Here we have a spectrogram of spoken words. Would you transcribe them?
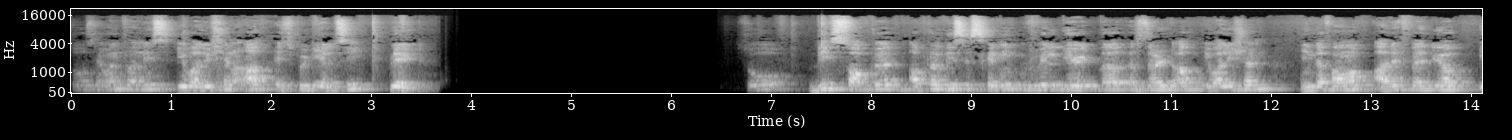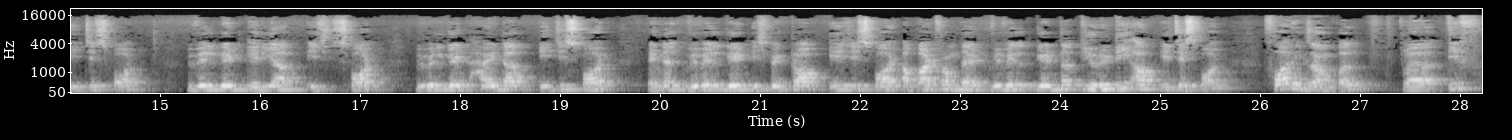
So seventh one is evaluation of HPTLC plate. This software after this scanning we will get the result of evaluation in the form of RF value of each spot. We will get area of each spot. We will get height of each spot and we will get spectra of each spot. Apart from that we will get the purity of each spot. For example, uh, if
